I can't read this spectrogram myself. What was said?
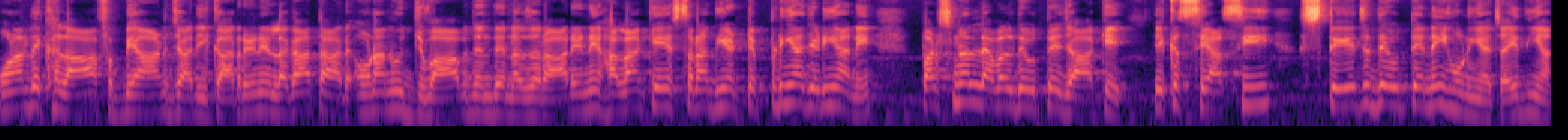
ਉਹਨਾਂ ਦੇ ਖਿਲਾਫ ਬਿਆਨ ਜਾਰੀ ਕਰ ਰਹੇ ਨੇ, ਲਗਾਤਾਰ ਉਹਨਾਂ ਨੂੰ ਜਵਾਬ ਦਿੰਦੇ ਨਜ਼ਰ ਆ ਰਹੇ ਨੇ। ਹਾਲਾਂਕਿ ਇਸ ਤਰ੍ਹਾਂ ਦੀਆਂ ਟਿੱਪਣੀਆਂ ਜਿਹੜੀਆਂ ਨੇ ਪਰਸਨਲ ਲੈਵਲ ਦੇ ਉੱਤੇ ਜਾ ਕੇ ਇੱਕ ਸਿਆਸੀ ਸਟੇਜ ਦੇ ਉੱਤੇ ਨਹੀਂ ਹੋਣੀਆਂ ਚਾਹੀਦੀਆਂ।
